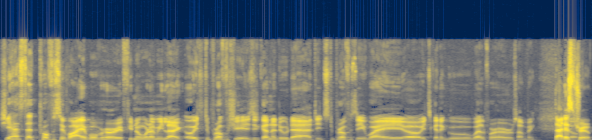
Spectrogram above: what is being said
She has that prophecy vibe over her, if you know what I mean. Like, oh, it's the prophecy. She's gonna do that. It's the prophecy. Why? Oh, it's gonna go well for her or something. That is So- true.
